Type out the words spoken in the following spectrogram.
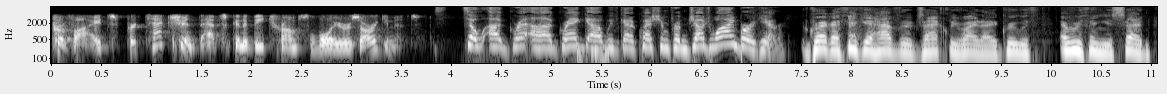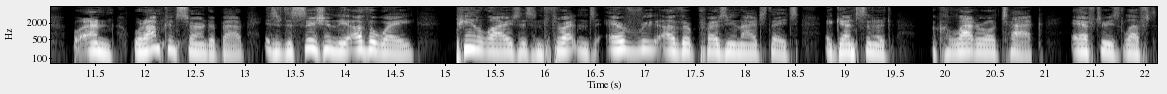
provides protection. That's going to be Trump's lawyer's argument. So, uh, Gre- uh, Gregg, uh, we've got a question from Judge Weinberg here. Gregg, I think you have it exactly right. I agree with everything you said. And what I'm concerned about is a decision the other way penalizes and threatens every other president of the United States against an, a collateral attack after he's left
